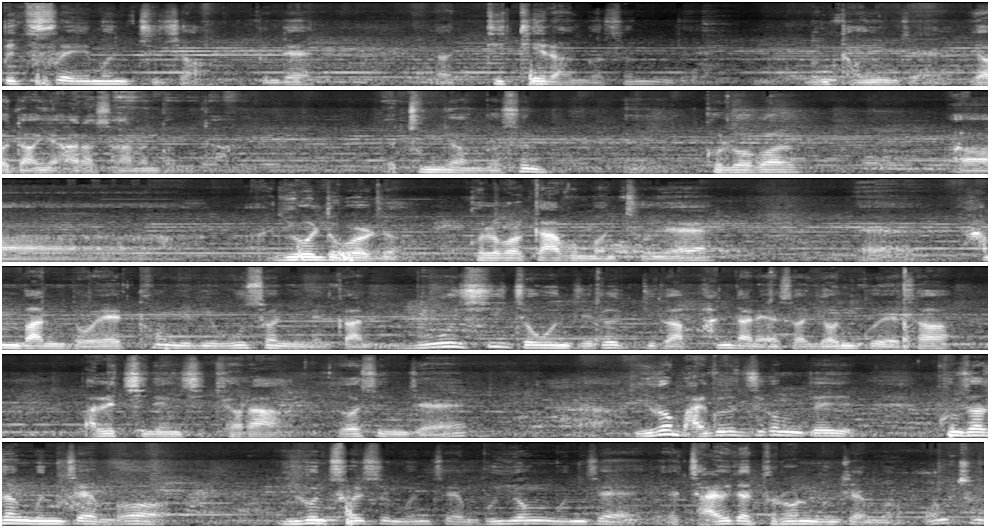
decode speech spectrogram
빅 프레임은 주죠. 근데 어, 디테일한 것은 이제 문통이 이제 여당이 알아서 하는 겁니다. 중요한 것은 예, 글로벌 아, 뉴월드 월드 글로벌 가버먼트의 에, 한반도의 통일이 우선이니까 무엇이 좋은지를 네가 판단해서 연구해서 빨리 진행시켜라. 그것이 이제 아, 이거 말고도 지금 이제 군사적 문제 뭐 미군 철수 문제, 무역 문제, 자유대 드론 문제 뭐 엄청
